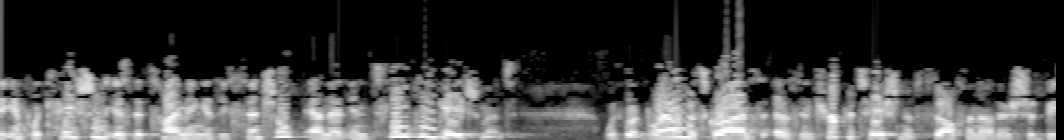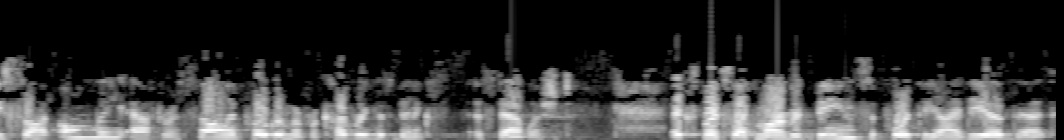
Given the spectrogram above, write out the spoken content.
The implication is that timing is essential and that intense engagement with what Brown describes as interpretation of self and others should be sought only after a solid program of recovery has been established. Experts like Margaret Bean support the idea that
